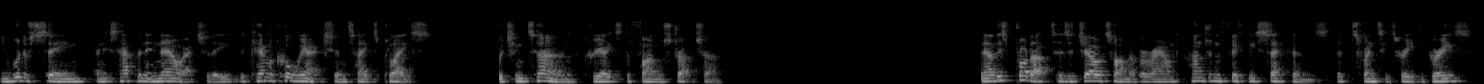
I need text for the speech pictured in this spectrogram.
you would have seen, and it's happening now actually, the chemical reaction takes place, which in turn creates the foam structure. Now this product has a gel time of around 150 seconds at 23 degrees.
